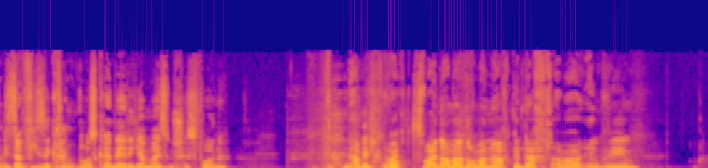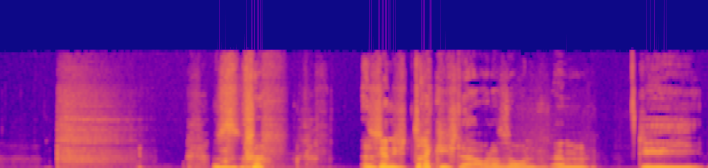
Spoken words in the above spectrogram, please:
Und dieser fiese Krankenhauskeim, der hätte ich am meisten Schiss vor, ne? Da habe ich auch zwei, dreimal drüber nachgedacht, aber irgendwie. Pff, es ist ja nicht dreckig da oder so. Und ähm, die,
